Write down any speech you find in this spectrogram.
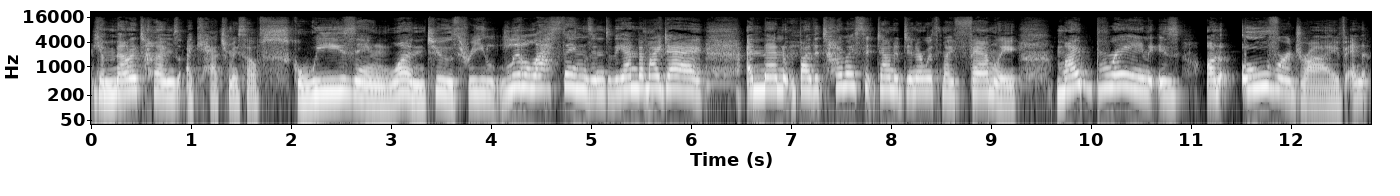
the amount of times I catch myself squeezing one, two, three little last things into the end of my day. And then by the time I sit down to dinner with my family, my brain is on overdrive and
